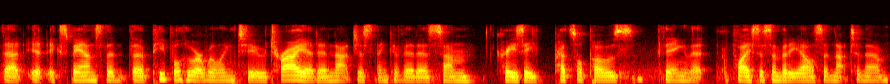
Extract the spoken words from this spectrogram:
that it expands the the people who are willing to try it and not just think of it as some crazy pretzel pose thing that applies to somebody else and not to them.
